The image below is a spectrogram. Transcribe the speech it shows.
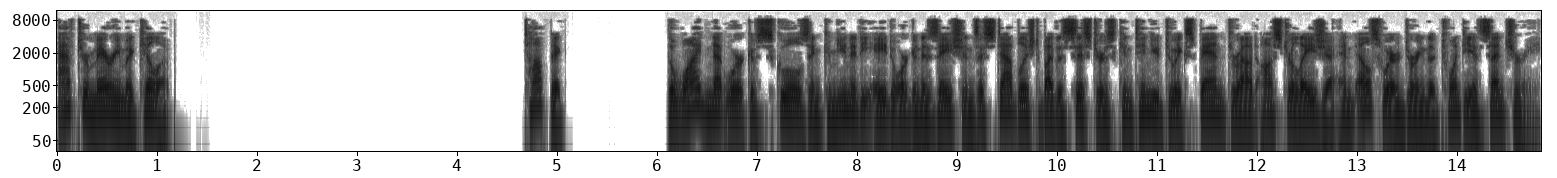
After Mary MacKillop the wide network of schools and community aid organisations established by the Sisters continued to expand throughout Australasia and elsewhere during the 20th century.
